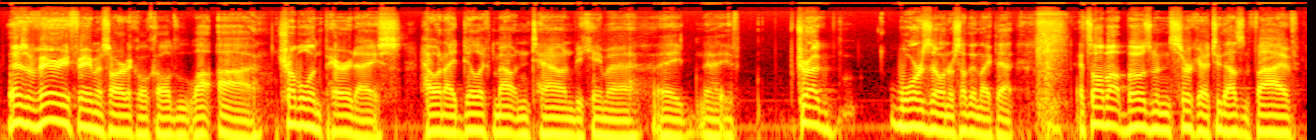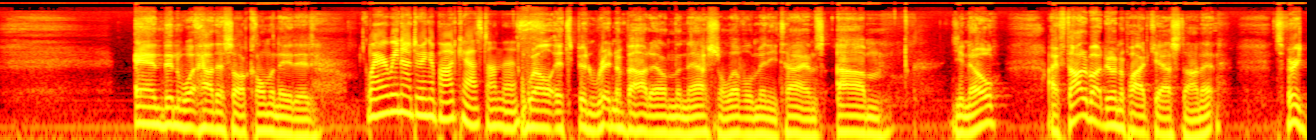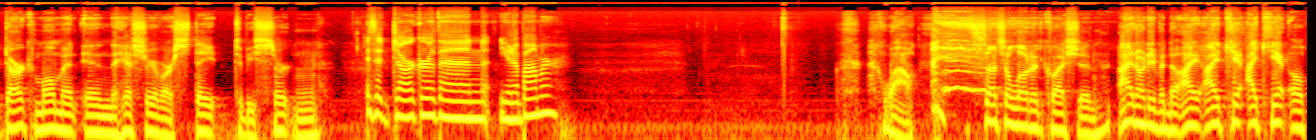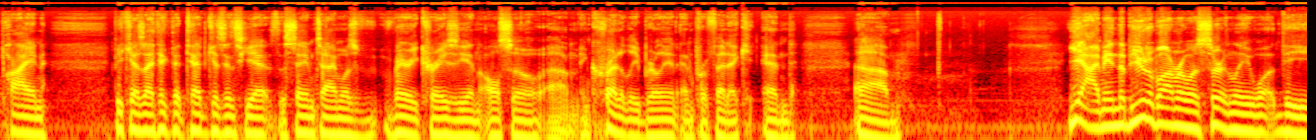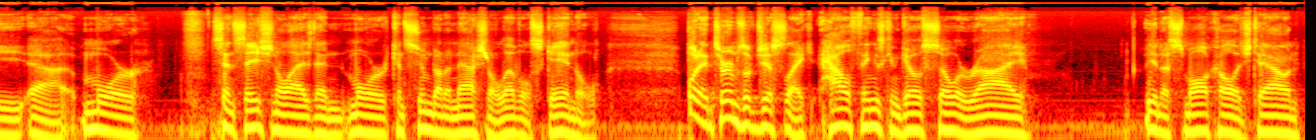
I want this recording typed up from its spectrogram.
There's a very famous article called uh, "Trouble in Paradise: How an Idyllic Mountain Town Became a, a, a Drug War Zone" or something like that. It's all about Bozeman, circa 2005, and then what how this all culminated. Why are we not doing a podcast on this? Well, it's been written about on the national level many times. Um, you know, I've thought about doing a podcast on it. It's a very dark moment in the history of our state, to be certain. Is it darker than Unabomber? Wow, such a loaded question. I don't even know. I, I can't. I can't opine because I think that Ted Kaczynski at the same time was very crazy and also um, incredibly brilliant and prophetic. And um, yeah, I mean, the Unabomber was certainly the uh, more sensationalized and more consumed on a national level scandal. But in terms of just like how things can go so awry in a small college town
